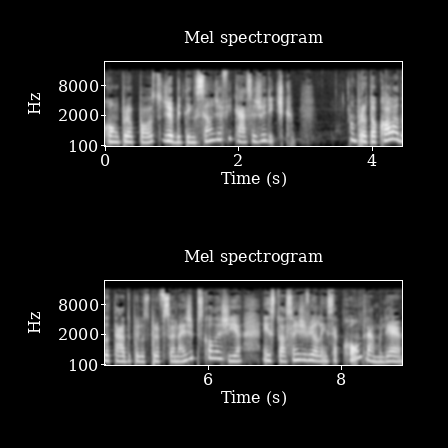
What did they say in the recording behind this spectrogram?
com o propósito de obtenção de eficácia jurídica. Um protocolo adotado pelos profissionais de psicologia em situações de violência contra a mulher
